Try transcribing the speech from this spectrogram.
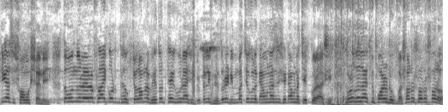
ঠিক আছে, সমস্যা নেই। তো বন্ধুরা, এরা ফ্লাই করতে থাকুক। চলো আমরা ভেতর থেকে ঘুরে আসি। টোটালি ভেতরে ডিম বাচ্চাগুলো কেমন আছে সেটা আমরা চেক করে আসি। বুড়ো কাকা একটু পরে ঢুকবা। সরো সরো সরো।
